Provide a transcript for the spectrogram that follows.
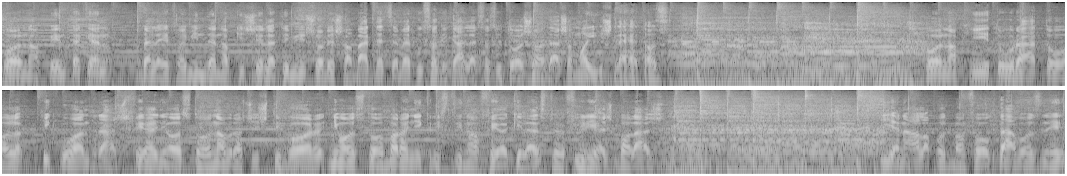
Holnap pénteken, beleértve, minden nap kísérleti műsor, és ha bár december 20-án lesz az utolsó adás, a mai is lehet az. Holnap 7 órától Piko András fél 8-tól, Navracsis Tibor 8-tól, Baranyi Krisztina fél 9-től, Füriyes Balázs. Ilyen állapotban fogok távozni,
